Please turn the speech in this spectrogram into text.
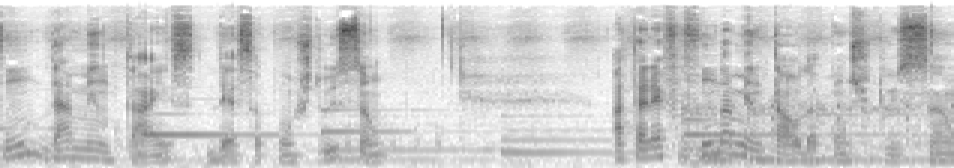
fundamentais dessa Constituição. A tarefa fundamental da Constituição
